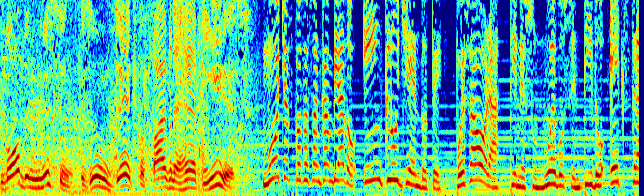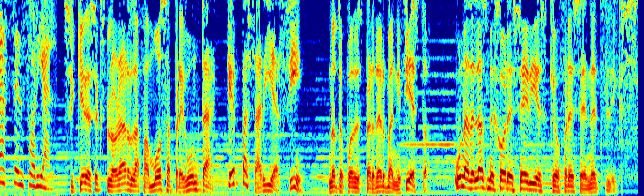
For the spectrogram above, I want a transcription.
you've all been missing, presumed dead for five and a half years. Muchas cosas han cambiado, incluyéndote, pues ahora tienes un nuevo sentido extrasensorial. Si quieres explorar la famosa pregunta ¿qué pasaría si? No te puedes perder Manifiesto, una de las mejores series que ofrece Netflix.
